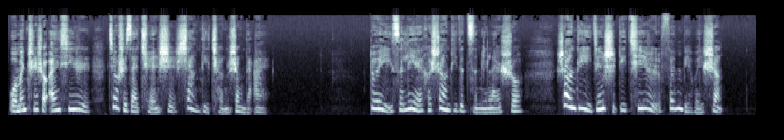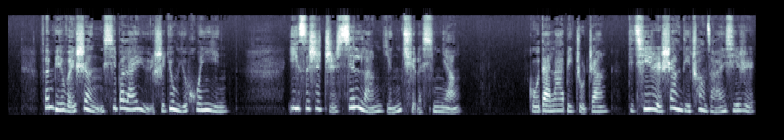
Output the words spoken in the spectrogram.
我们持守安息日，就是在诠释上帝成圣的爱。对以色列和上帝的子民来说。上帝已经使第七日分别为圣，分别为圣。希伯来语是用于婚姻，意思是指新郎迎娶了新娘。古代拉比主张，第七日上帝创造安息日，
